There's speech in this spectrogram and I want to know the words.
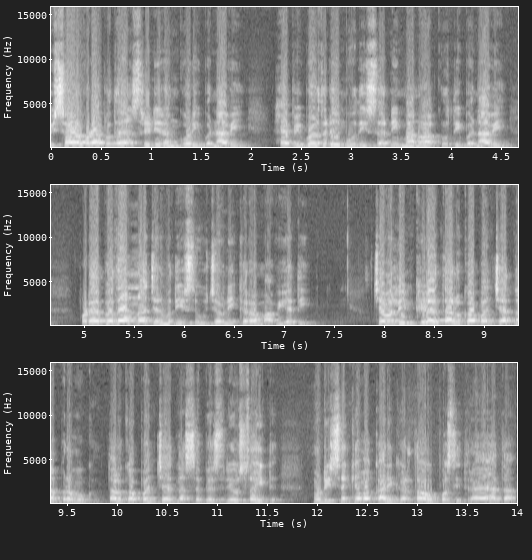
વિશાળ વડાપ્રધાન શ્રીની રંગોળી બનાવી હેપી બર્થડે મોદી સરની માનવ આકૃતિ બનાવી વડાપ્રધાનના જન્મદિવસની ઉજવણી કરવામાં આવી હતી. જેમાં લીમખેડા તાલુકા પંચાયતના પ્રમુખ, તાલુકા પંચાયતના સભ્યશ્રીઓ સહિત મોટી સંખ્યામાં કાર્યકર્તાઓ ઉપસ્થિત રહ્યા હતા.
